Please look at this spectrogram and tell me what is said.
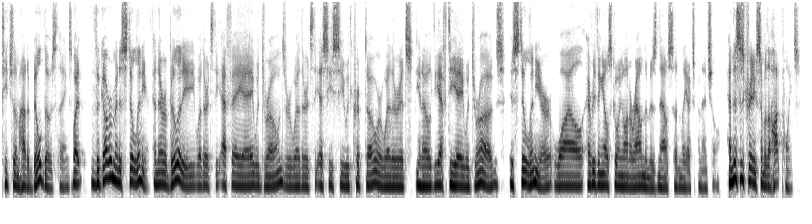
teach them how to build those things. But the government is still linear and their ability, whether it's the FAA with drones or whether it's the SEC with crypto or whether it's, you know, the FDA with drugs is still linear while everything else going on around them is now suddenly exponential. And this is creating some of the hot points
